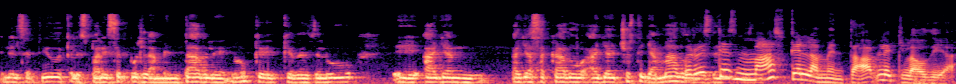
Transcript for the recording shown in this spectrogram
en el sentido de que les parece pues lamentable ¿no? que, que desde luego eh, hayan haya sacado, haya hecho este llamado. Pero es que es más que lamentable, Claudia.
